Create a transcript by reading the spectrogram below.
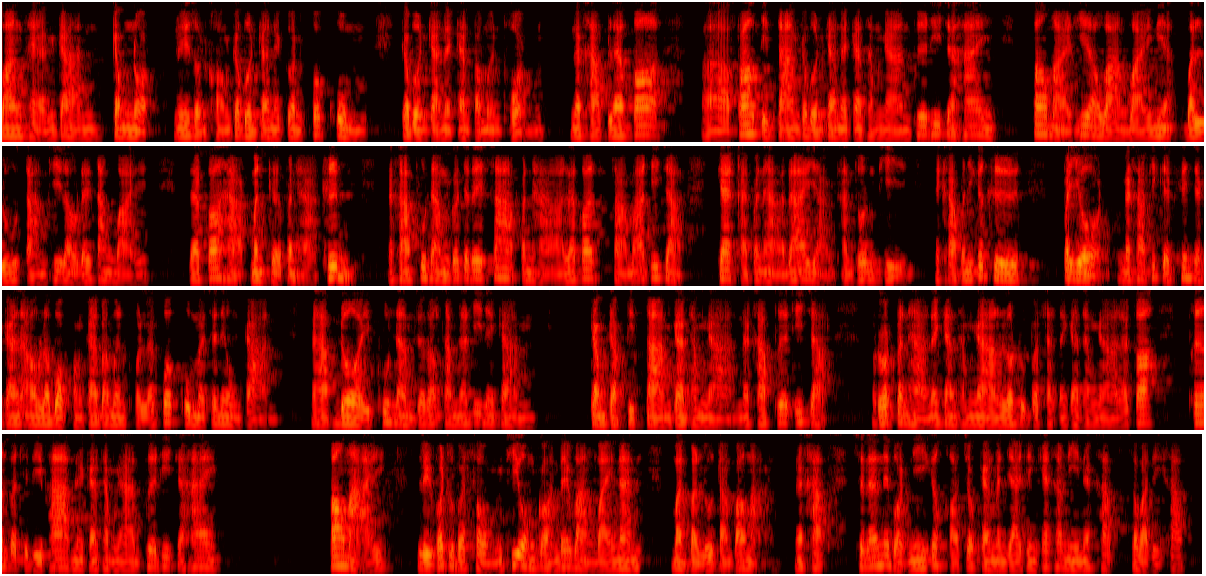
วางแผนการกำหนดในส่วนของกระบวนการในการควบคุม กระบวนการในการประเมินผลนะครับ แล้วก็เฝ้าติดตามกระบวนการในการทำงาน เพื่อที่จะให้เป้าหมายที่เราวางไว้เนี่ยบรรลุตามที่เราได้ตั้งไว้ แล้วก็หากมันเกิดปัญหาขึ้นนะครับ ผู้นำก็จะได้ทราบปัญหา แล้วก็สามารถที่จะแก้ไขปัญหาได้อย่างทันท่วงทีนะครับ อันนี้ก็คือประโยชน์นะครับที่เกิดขึ้นจากการเอาระบบของการประเมินผลและควบคุมมาใช้ในองค์การนะครับ โดยผู้นำจะต้องทำหน้าที่ในการกำกับติดตามการทำงานนะครับ เพื่อที่จะลดปัญหาในการทำงาน ลดอุปสรรคในการทำงาน แล้วก็เพิ่มประสิทธิภาพในการทำงาน เพื่อที่จะให้เป้าหมาย หรือวัตถุประสงค์ที่องค์กรได้วางไว้นั้น มันบรรลุตามเป้าหมาย นะครับ ฉะนั้นในบทนี้ก็ขอจบการบรรยายเพียงแค่เท่านี้นะครับ สวัสดีครับ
